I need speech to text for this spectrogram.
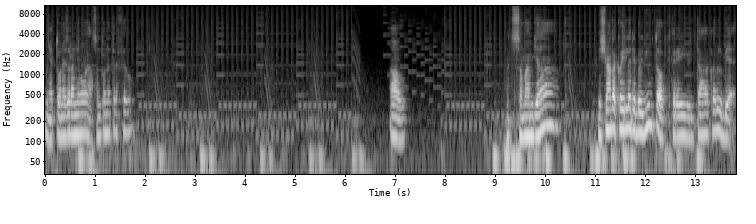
Mě to nezranilo, já jsem to netrefil. Au. Co mám dělat? Když mám takovýhle debilní útok, který lítá takhle blbě.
